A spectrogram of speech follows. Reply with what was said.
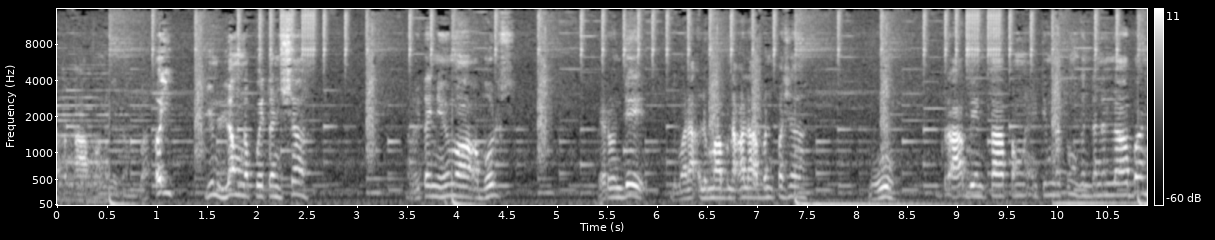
Matatapang na ganun ba? Ay! Yun lang, napuwitan siya. Nakita niyo yung mga kabols? Pero hindi, lumala, lumab nakalaban pa siya. Oo, grabe yung tapang na itim na to. Ang ganda ng laban.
